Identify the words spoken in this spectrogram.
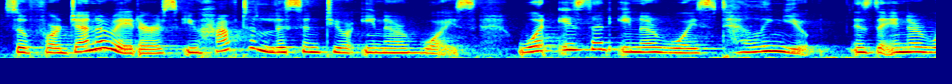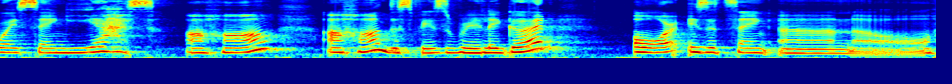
So for generators, you have to listen to your inner voice. What is that inner voice telling you? Is the inner voice saying, "Yes, uh-huh, uh-huh, this feels really good." Or is it saying, uh, no,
